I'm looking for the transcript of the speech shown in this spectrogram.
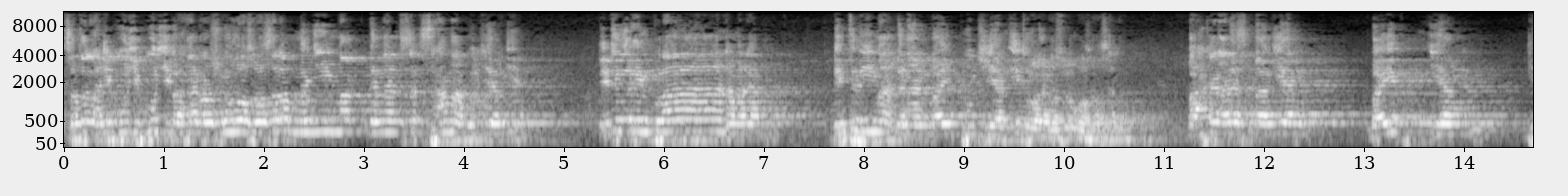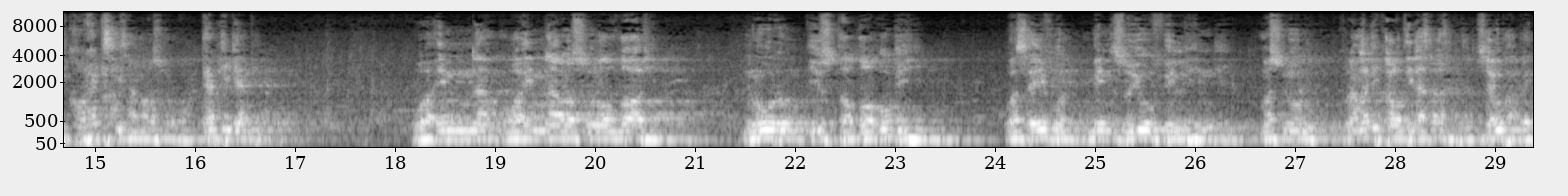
Setelah dipuji-puji bahkan Rasulullah SAW menyimak dengan seksama pujian dia. Didengerin pelan sama Nabi. Diterima dengan baik pujian itu oleh Rasulullah SAW. Bahkan ada sebagian bait yang dikoreksi sama Rasulullah, ganti-ganti. Wa inna wa inna Rasulullah nurun yustadha'u bihi wa sayfun min suyufil hindi maslulu. Kurang lebih kalau tidak salah. Saya lupa bait.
